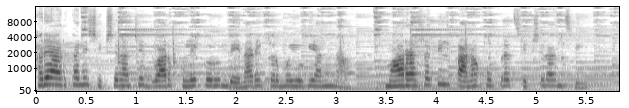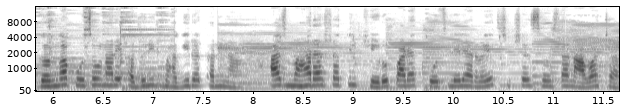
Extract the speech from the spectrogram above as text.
खऱ्या अर्थाने शिक्षणाचे द्वार खुले करून देणारे कर्मयोगी अण्णा महाराष्ट्रातील कानाकोपऱ्यात शिक्षणांची गंगा पोचवणारे आधुनिक भागीरथ अण्णा आज महाराष्ट्रातील खेडोपाड्यात पोचलेल्या रयत शिक्षण संस्था नावाच्या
